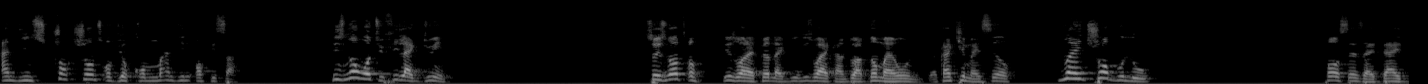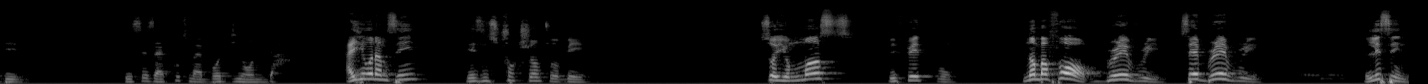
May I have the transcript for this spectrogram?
and the instructions of your commanding officer. It's not what you feel like doing. So it's not, oh, this is what I felt like doing, this is what I can do. I've done my own. I can't kill myself. You are in trouble, though. Paul says, I died daily. He says, I put my body under. Are you hear what I'm saying? There's instruction to obey. So you must be faithful. Number four, bravery. Say bravery. Listen,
